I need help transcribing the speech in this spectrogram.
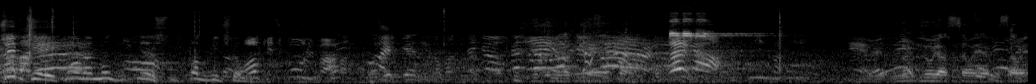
Szybciej! Ona mógł, wiesz, podbić tą. Luja z całej, całej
